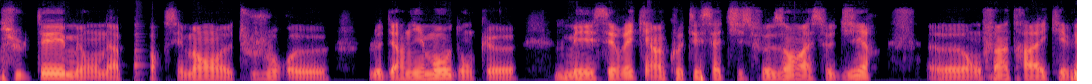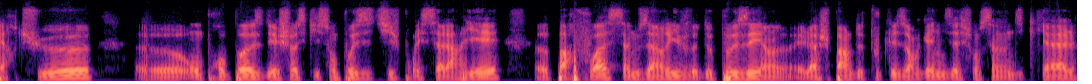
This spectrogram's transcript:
consulter, mais on n'a pas forcément euh, toujours euh, le dernier mot. Donc, euh, mmh mais c'est vrai qu'il y a un côté satisfaisant à se dire, on fait un travail qui est vertueux, on propose des choses qui sont positives pour les salariés. parfois, ça nous arrive de peser, hein, et là je parle de toutes les organisations syndicales,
